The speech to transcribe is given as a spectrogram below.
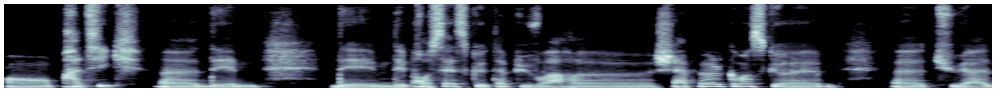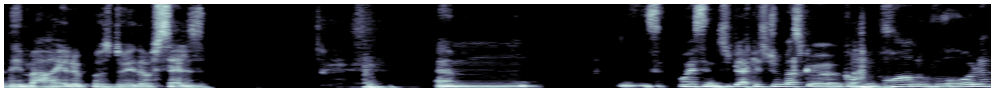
en, pratique des, des, des, process que tu as pu voir chez Apple? Comment est-ce que tu as démarré le poste de Head of Sales? Ouais, c'est une super question parce que quand on prend un nouveau rôle,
